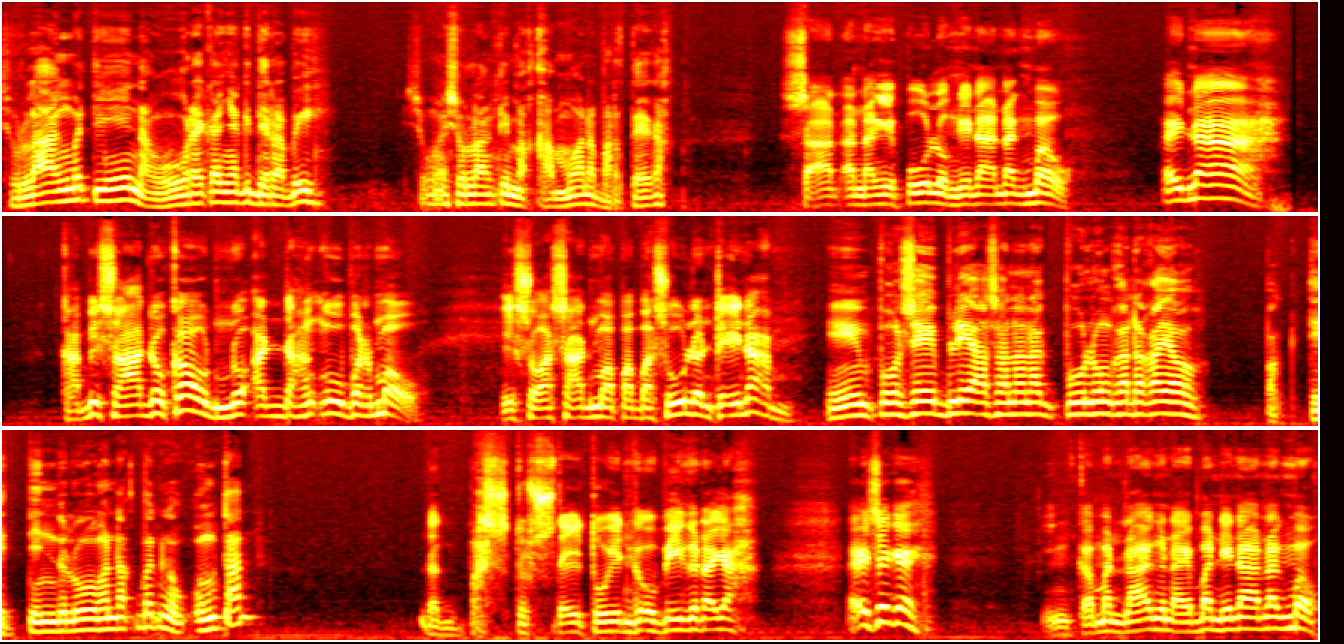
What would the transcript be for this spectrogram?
Sulang mo ti, nanguray ka niya gidirabi. So nga sulang ti makamwa na bartekak. Saan anang ipulong ni nanang mo? Ay na, kabisado ka no andahang uber mo. Iso asaan mo pabasulan ti inam. Imposible asa na nagpulong kada kayo. Pagtitindulungan nakbat nga ungtan. Nagbastos na ituin nga ubingan na ya. Ay sige, ingka man langan ay man ni nanang mo.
